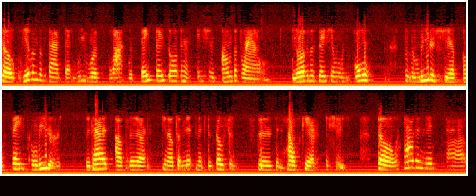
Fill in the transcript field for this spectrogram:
So given the fact that we were blocked with faith-based organizations on the ground, the organization was born through the leadership of faith leaders because of their, you know, commitment to social justice and healthcare issues. So having this uh,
